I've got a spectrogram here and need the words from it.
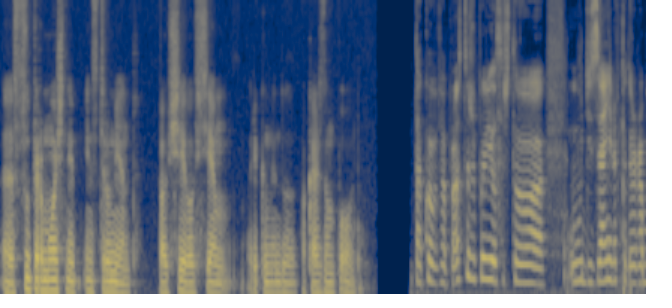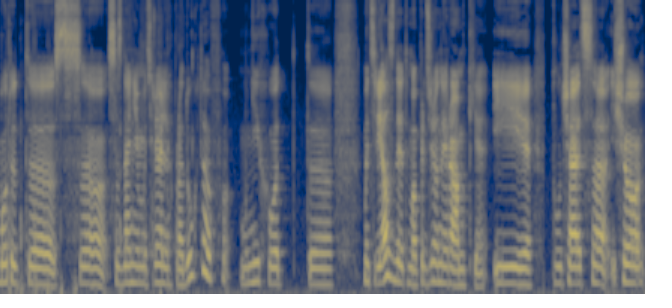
э, супермощный инструмент. Вообще его всем рекомендую по каждому поводу. Такой вот вопрос тоже появился, что у дизайнеров, которые работают э, с созданием материальных продуктов, у них вот материал задает им определенные рамки. И получается, еще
